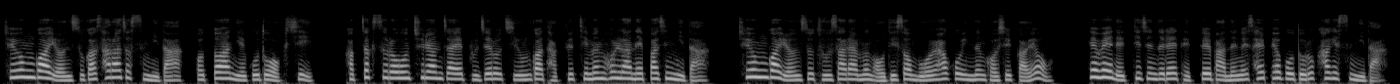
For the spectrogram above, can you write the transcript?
최훈과 연수가 사라졌습니다. 어떠한 예고도 없이 갑작스러운 출연자의 부재로 지훈과 다큐팀은 혼란에 빠집니다. 최훈과 연수 두 사람은 어디서 뭘 하고 있는 것일까요? 해외 네티즌들의 댓글 반응을 살펴보도록 하겠습니다.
